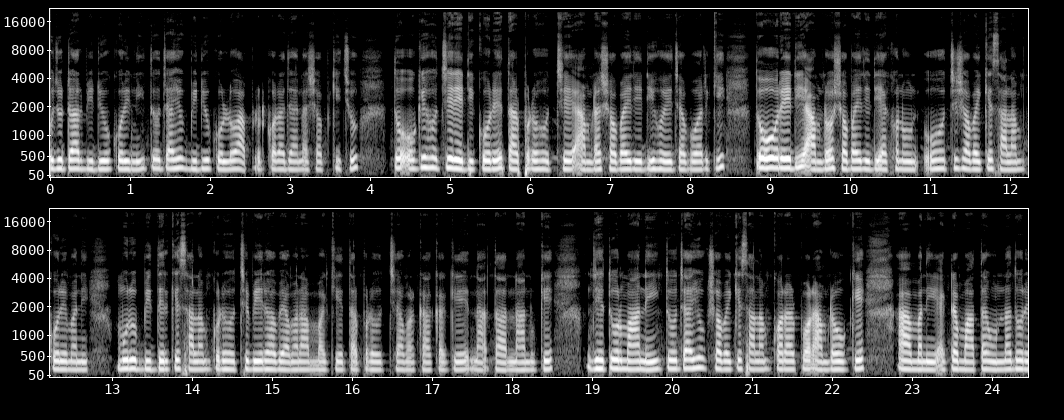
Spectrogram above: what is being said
উজুটা আর ভিডিও করিনি। তো যাই হোক, ভিডিও করলেও আপলোড করা যায় না সব কিছু তো ওকে হচ্ছে রেডি করে তারপরে হচ্ছে আমরা সবাই রেডি হয়ে যাব আর কি। তো ও রেডি আমরাও সবাই রেডি এখন ও হচ্ছে সবাইকে সালাম করে মানে মুরব্বীদেরকে সালাম করে হচ্ছে বের হবে আমার আম্মাকে, তারপরে হচ্ছে আমার কাকাকে, না, তার নানুকে, যেহেতু ওর মা নেই। তো যাই হোক, সবাইকে সালাম করার পর আমরা ওকে মানে একটা মাথায় উন্না ধরে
